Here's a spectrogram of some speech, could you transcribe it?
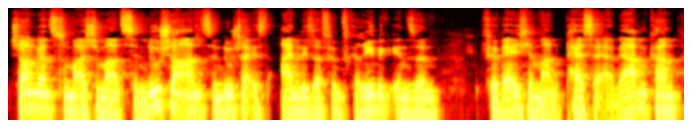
Schauen wir uns zum Beispiel mal St. Lucia an. St. Lucia ist eine dieser fünf Karibikinseln, für welche man Pässe erwerben kann.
